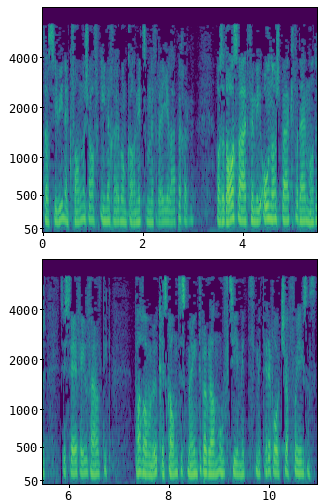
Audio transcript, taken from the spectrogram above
dass sie wie in eine Gefangenschaft reinkommen und gar nicht zu einem freien Leben kommen. Also das wäre für mich auch ein Aspekt von dem, oder? Es ist sehr vielfältig. Da kann man wirklich ein ganzes Gemeindeprogramm aufziehen mit, mit der Botschaft von Jesus.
